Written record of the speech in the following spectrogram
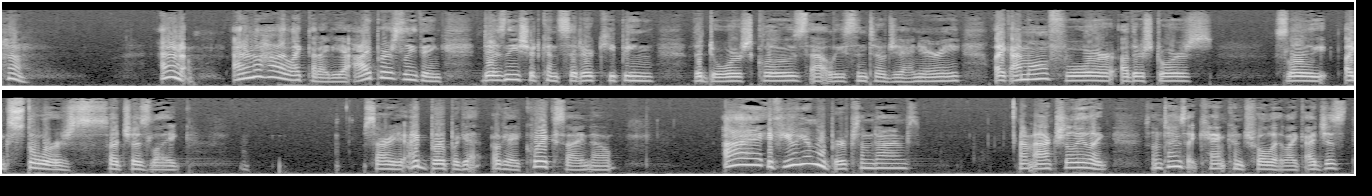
huh. I don't know. I don't know how I like that idea. I personally think Disney should consider keeping the doors closed at least until January. Like, I'm all for other stores slowly, like stores such as, like, sorry, I burp again. Okay, quick side note. I, if you hear me burp sometimes, I'm actually like, sometimes I can't control it. Like, I just,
